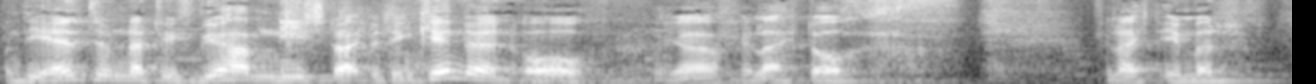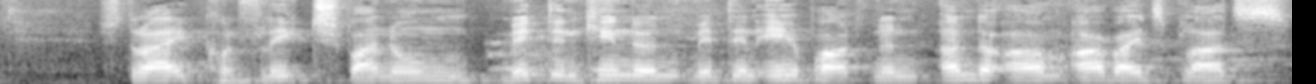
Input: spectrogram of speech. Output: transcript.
Und die Eltern natürlich, wir haben nie Streit mit den Kindern. Oh, ja, vielleicht doch, vielleicht immer. Streit, Konflikt, Spannung mit den Kindern, mit den Ehepartnern, an der Arm, Arbeitsplatz,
